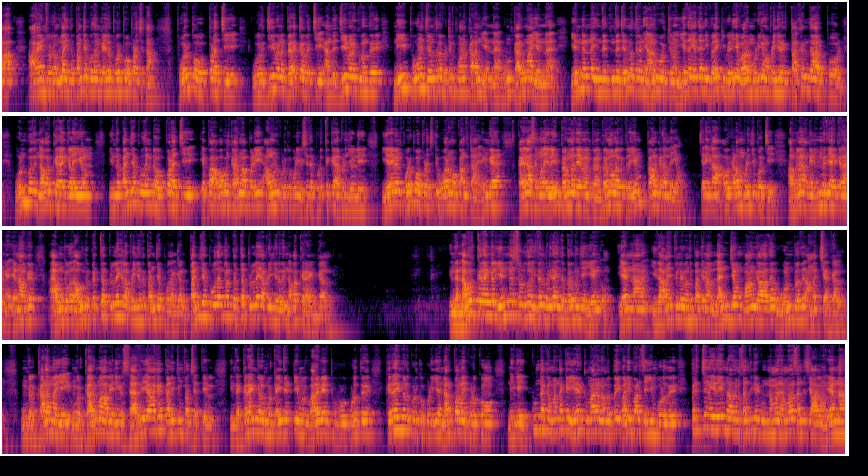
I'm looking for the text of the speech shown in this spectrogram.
ஆகாயம் சொல்கிறோம்ல இந்த பஞ்சபூதம் கையில் பொறுப்பை ஒப்படைச்சிட்டான். பொறுப்பை ஒப்படைச்சி ஒரு ஜீவனை பிறக்க வச்சு அந்த ஜீவனுக்கு வந்து நீ போன ஜென்மத்தில் விட்டுட்டு போன கடன் என்ன? உன் கர்மா என்ன? என்னென்ன இந்த இந்த ஜென்மத்தில் நீ அனுபவிக்கணும்? எதை எதை நீ விலைக்கு வெளியே வர முடியும்? அப்படிங்கிறதுக்கு தகுந்தாற் போல் ஒன்பது நவக்கிரகங்களையும் இந்த பஞ்சபூதங்கிட்ட ஒப்படைச்சி எப்போ அவன் கர்மாப்படி அவனுக்கு கொடுக்கக்கூடிய விஷயத்தை கொடுத்துக்க அப்படின்னு சொல்லி இறைவன் பொறுப்பை ஒப்படைச்சிட்டு ஓரமாக உட்காந்துட்டான் எங்கே கைலாச மலையிலையும் பிரம்மதேவன் ப- பிரம்மலோகத்திலையும் பால்கடல்லையும் சரிங்களா? அவர் கடமை முடிஞ்சு போச்சு. அவங்களாம் அங்கே நிம்மதியாக இருக்கிறாங்க. ஏன்னா அவங்க அவங்க வந்து அவங்க பெத்த பிள்ளைகள் அப்படிங்கிறது பஞ்சபூதங்கள். பஞ்சபூதங்கள் பெத்த பிள்ளை அப்படிங்கிறது நவக்கிரகங்கள். இந்த நவக்கிரகங்கள் என்ன சொல்லுதோ இதன்படி தான் இந்த பிரபஞ்சம் இயங்கும். ஏன்னா இது அனைத்துமே வந்து பார்த்தீங்கன்னா லஞ்சம் வாங்காத ஒன்பது அமைச்சர்கள். உங்கள் கடமையை உங்கள் கர்மாவை நீங்கள் சரியாக கழிக்கும் பட்சத்தில் இந்த கிரகங்கள் உங்களுக்கு கைதட்டி உங்களுக்கு வரவேற்பு கொடுத்து கிரகங்கள் கொடுக்கக்கூடிய நற்பலனை கொடுக்கும். நீங்கள் குண்டக்க மண்டக்க ஏற்குமாற நம்ம போய் வழிபாடு செய்யும் பொழுது பிரச்சனைகளையும் அதை நம்ம சந்திக்க நம்ம நம்ம தான் சந்திச்சு ஆகணும். ஏன்னா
